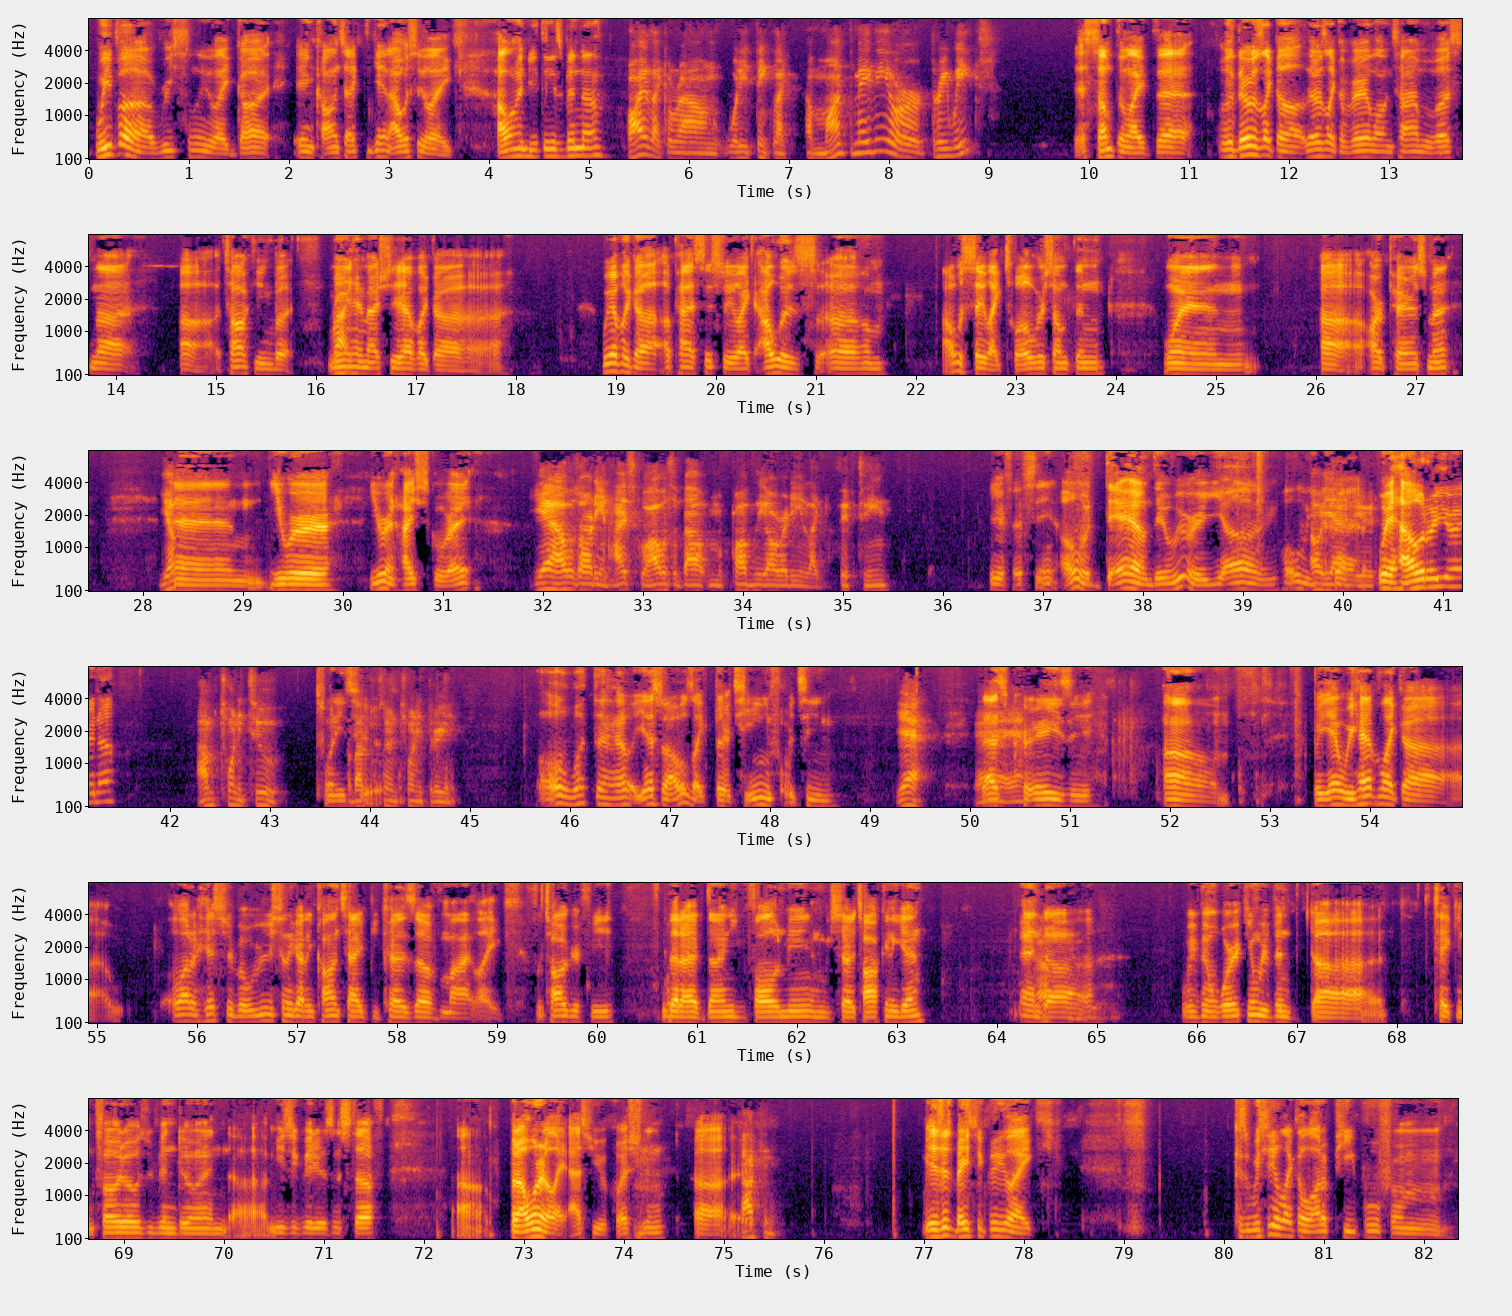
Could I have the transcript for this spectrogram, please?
we've uh recently like got in contact again. I would say like how long do you think it's been now? Probably like around. What do you think? Like a month, maybe, or three weeks? Yeah, something like that. Well, there was like a there was like a very long time of us not uh talking, but me Right. and him actually have like a we have like a, a past history. Like I was um I would say like twelve or something when uh our parents met Yep. and you were you were in high school, right? yeah, I was already in high school. I was about probably already like fifteen. You're 15. Oh damn, dude, we were young. Holy Oh, yeah, crap. dude. Wait, how old are you right now? I'm 22, 22. about to turn 23. Oh, what the hell? Yeah, so I was like 13, 14. Yeah. Yeah, That's yeah. crazy. Um, but yeah, we have like a a lot of history, but we recently got in contact because of my like photography that I've done. You followed me, and we started talking again, and uh, we've been working. We've been uh, taking photos. We've been doing uh, music videos and stuff. Uh, but I wanted to like ask you a question. Uh, is it basically like because we see like a lot of people from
